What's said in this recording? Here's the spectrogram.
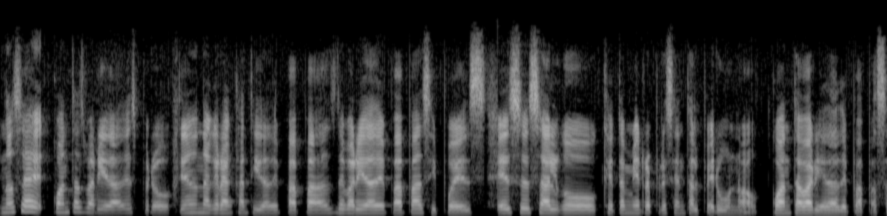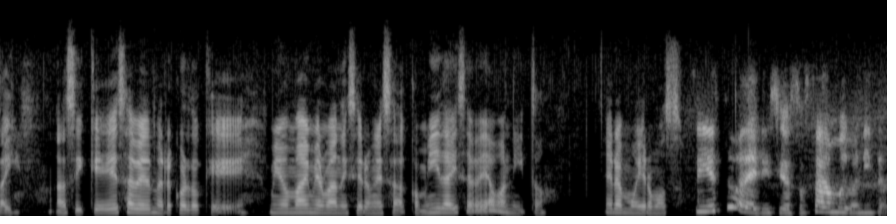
no sé cuántas variedades, pero tiene una gran cantidad de papas, de variedad de papas y pues eso es algo que también representa al Perú, ¿no? Cuánta variedad de papas hay. Así que esa vez me recuerdo que mi mamá y mi hermana hicieron esa comida y se veía bonito. Era muy hermoso. Sí, estuvo delicioso, estaba muy bonito,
